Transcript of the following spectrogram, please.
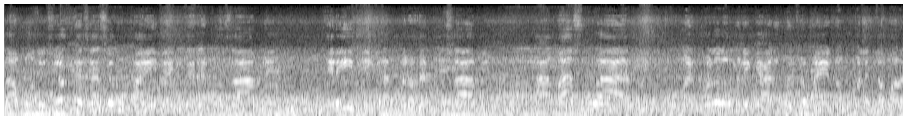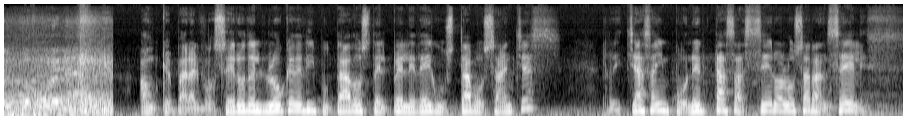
La oposición que se hace en un país es que responsable, crítica, pero responsable. Jamás jugar con el pueblo dominicano, mucho menos con el estómago del. Aunque para el vocero del bloque de diputados del PLD, Gustavo Sánchez, rechaza imponer tasa cero a los aranceles,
